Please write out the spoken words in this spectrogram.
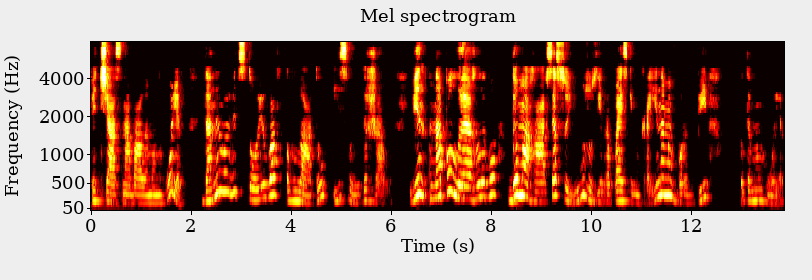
Під час навали монголів Данило відстоював владу і свою державу. Він наполегливо домагався союзу з європейськими країнами в боротьбі проти монголів.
